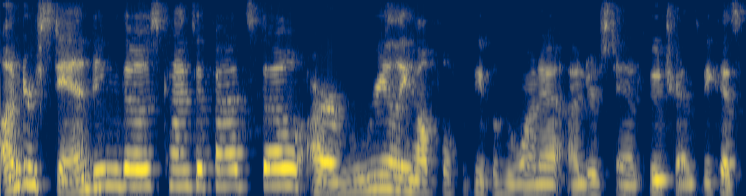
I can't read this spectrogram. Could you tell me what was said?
Understanding those kinds of fads though are really helpful for people who want to understand food trends because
